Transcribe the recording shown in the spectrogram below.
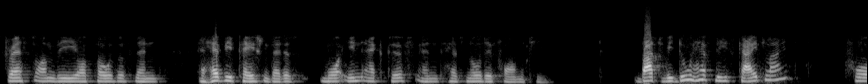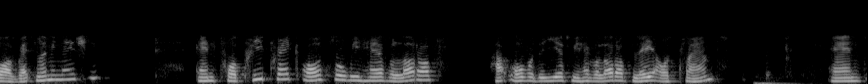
stress on the orthosis than a heavy patient that is more inactive and has no deformity. But we do have these guidelines for wet lamination. And for pre-preg also, we have a lot of, uh, over the years, we have a lot of layout plans. And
